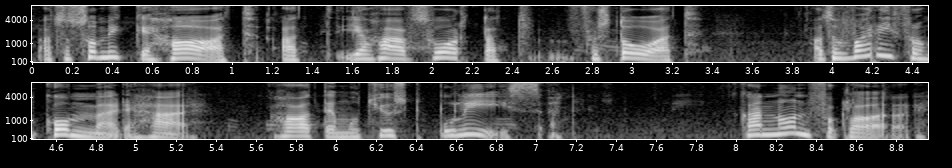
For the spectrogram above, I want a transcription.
Alltså så mycket hat att jag har svårt att förstå att... Alltså varifrån kommer det här hatet mot just polisen? Kan någon förklara det?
